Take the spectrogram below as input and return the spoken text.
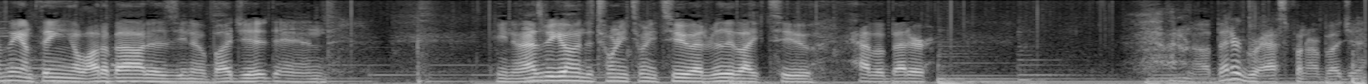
Something I'm thinking a lot about is, you know, budget and, you know, as we go into 2022, I'd really like to have a better, I don't know, a better grasp on our budget.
